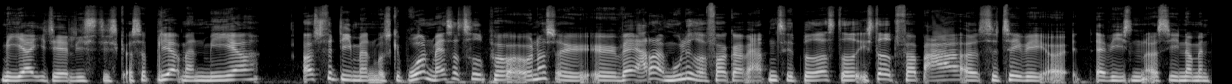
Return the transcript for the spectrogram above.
mere idealistisk, og så bliver man mere, også fordi man måske bruger en masse tid på at undersøge, øh, hvad er der af muligheder for at gøre verden til et bedre sted, i stedet for bare at se tv og avisen og sige, når man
